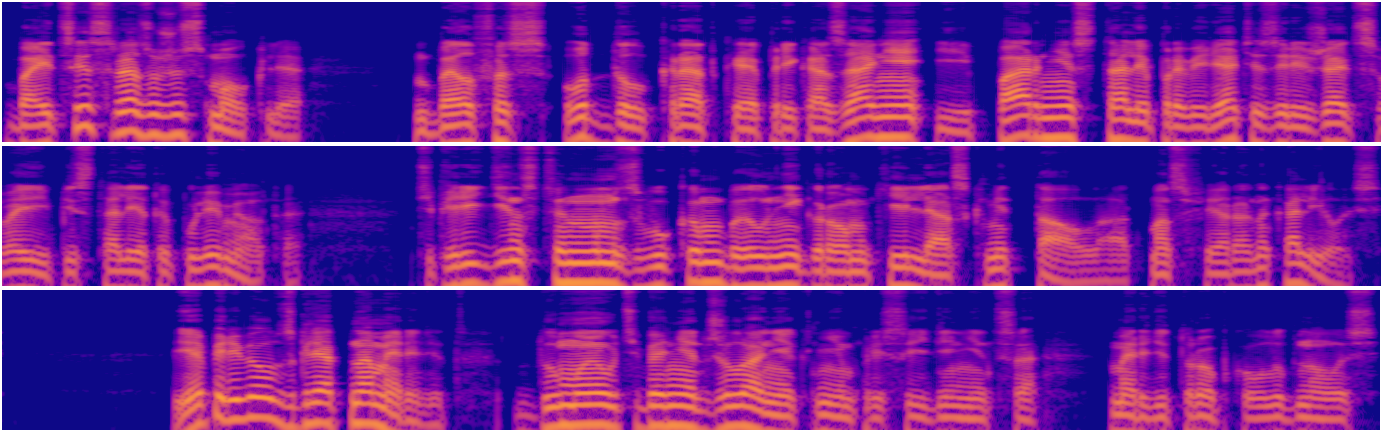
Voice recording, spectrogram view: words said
Бойцы сразу же смолкли. Белфас отдал краткое приказание, и парни стали проверять и заряжать свои пистолеты-пулеметы. Теперь единственным звуком был негромкий лязг металла, атмосфера накалилась. Я перевел взгляд на Мередит. «Думаю, у тебя нет желания к ним присоединиться», — Мередит робко улыбнулась.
